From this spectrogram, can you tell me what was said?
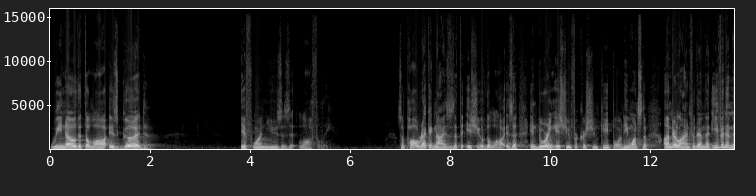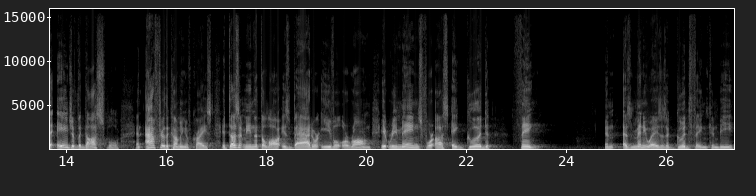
we know that the law is good if one uses it lawfully. So Paul recognizes that the issue of the law is an enduring issue for Christian people. And he wants to underline for them that even in the age of the gospel and after the coming of Christ, it doesn't mean that the law is bad or evil or wrong. It remains for us a good thing. In as many ways as a good thing can be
